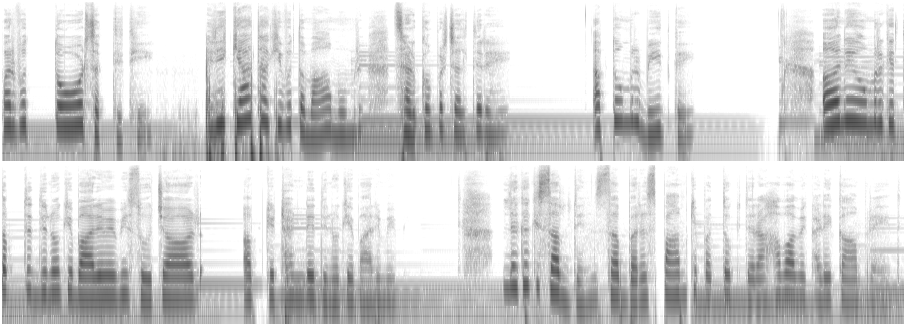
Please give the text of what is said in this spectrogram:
पर वो तोड़ सकती थी। फिर ये क्या था कि वो तमाम उम्र सड़कों पर चलते रहे? अब तो उम्र बीत गई। अ ने उम्र के तपते दिनों के बारे में भी सोचा और अब के ठंडे दिनों के बारे में भी। लगा कि सब दिन, सब बरस पाम के पत्तों की तरह हवा में खड़े काँप रहे थे।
